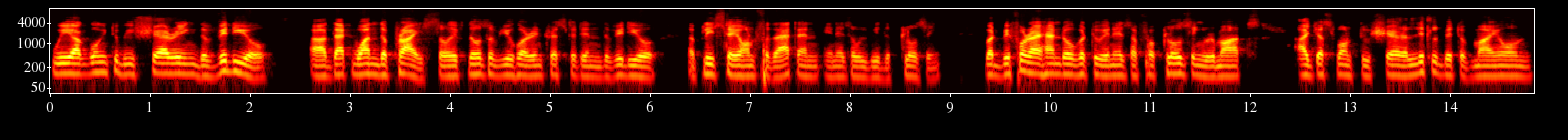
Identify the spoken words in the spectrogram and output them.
we are going to be sharing the video uh, that won the prize. So if those of you who are interested in the video, uh, please stay on for that and Ineza will be the closing. But before I hand over to Ineza for closing remarks, I just want to share a little bit of my own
